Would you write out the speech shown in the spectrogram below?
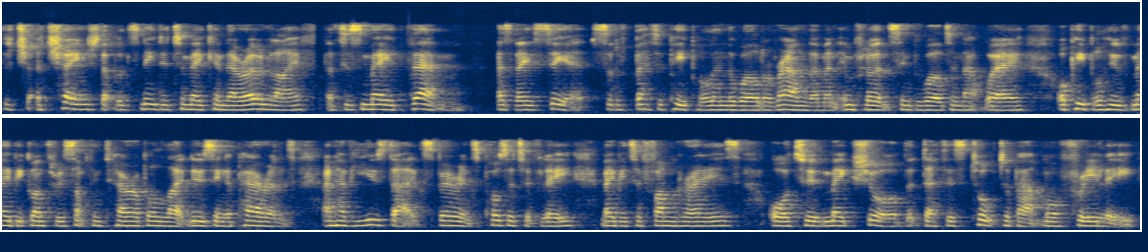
ch- a change that was needed to make in their own life that has made them, as they see it, sort of better people in the world around them and influencing the world in that way, or people who've maybe gone through something terrible like losing a parent and have used that experience positively, maybe to fundraise or to make sure that death is talked about more freely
